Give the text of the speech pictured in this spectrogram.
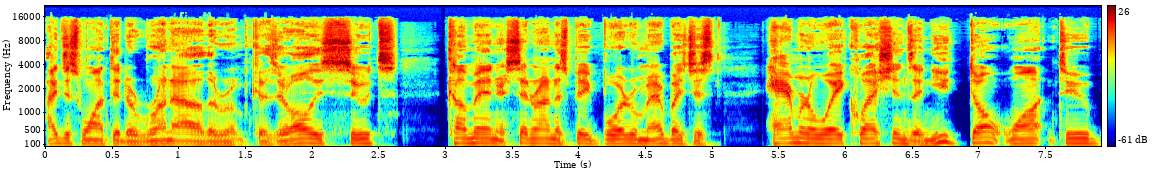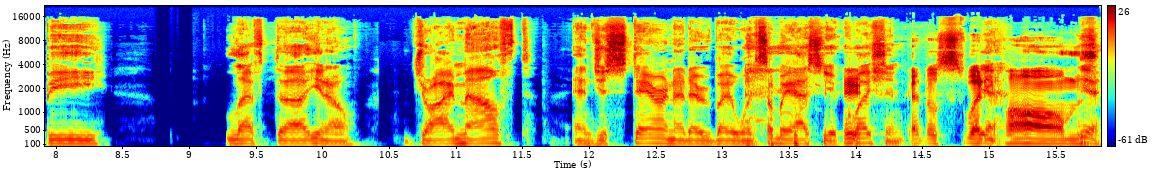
I just wanted to run out of the room because there are all these suits come in or sitting around this big boardroom. Everybody's just hammering away questions and you don't want to be left, uh, you know, dry mouthed and just staring at everybody when somebody asks you a question. Got those sweaty yeah. palms yeah.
